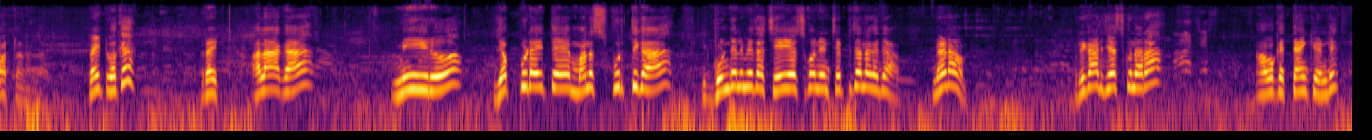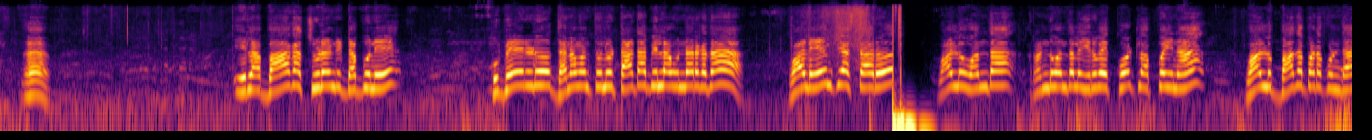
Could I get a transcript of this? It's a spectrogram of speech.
మాట్లాడాలి. Right okay? రైట్. అలాగా మీరు ఎప్పుడైతే మనస్ఫూర్తిగా ఈ గుండెల మీద చేసుకొని నేను చెప్తాను కదా మేడం రికార్డ్ చేసుకున్నారా? ఆ, ఓకే థ్యాంక్ యూ అండి. ఇలా బాగా చూడండి డబ్బుని. కుబేరుడు ధనవంతులు టాటా బిల్లా ఉన్నారు కదా? వాళ్ళు ఏం చేస్తారు? వాళ్ళు వంద రెండు వందల ఇరవై కోట్లు అప్పైనా వాళ్ళు బాధపడకుండా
